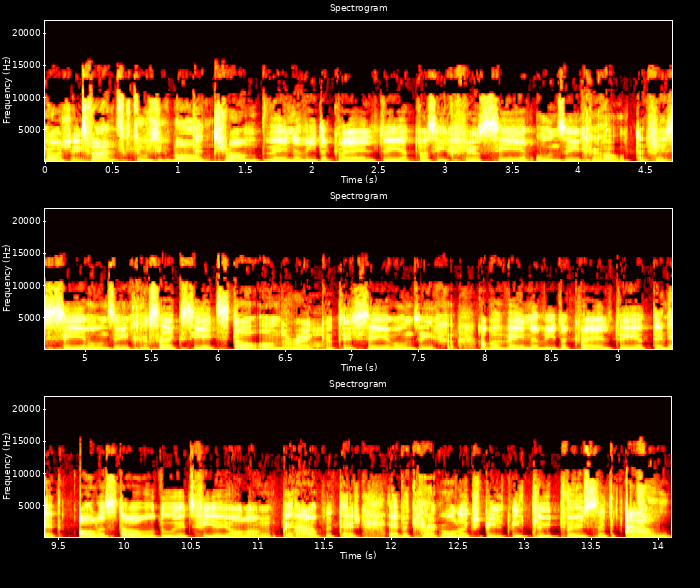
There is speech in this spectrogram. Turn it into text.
Roger. 20.000 Mal. Der Trump, wenn er wieder gewählt wird, was ich für sehr unsicher halte, für sehr unsicher, ich sage es jetzt da on the record, ist sehr unsicher. Aber wenn er wieder gewählt wird, dann hat alles da, was du jetzt vier Jahre lang behauptet hast, eben keine Rolle gespielt. Weil die Leute wissen auch,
